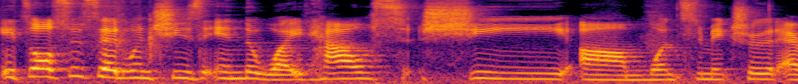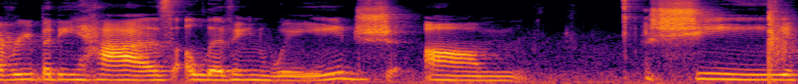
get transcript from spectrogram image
it's also said when she's in the White House, she um, wants to make sure that everybody has a living wage. Um, she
